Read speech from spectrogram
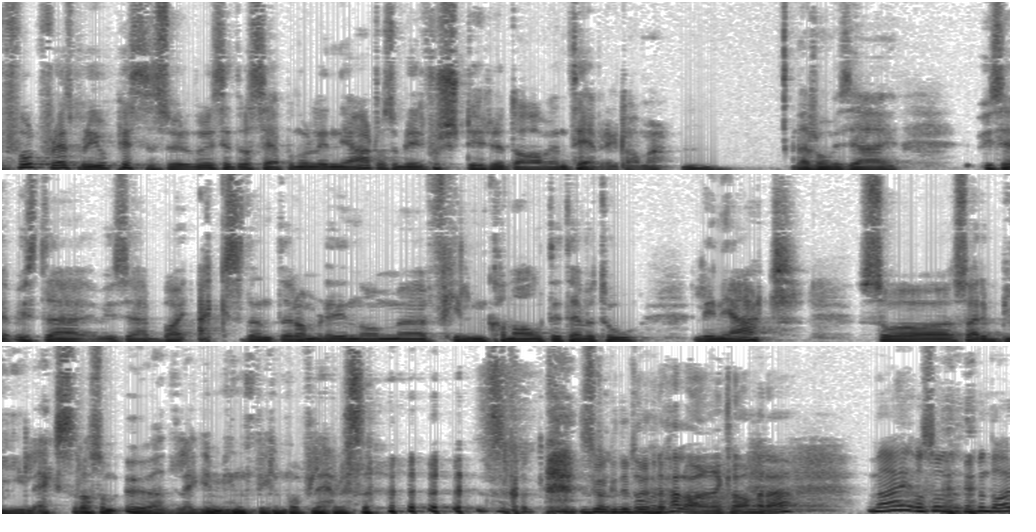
Folk flest blir jo pissesure når de sitter og ser på noe lineært, og så blir de forstyrret av en TV-reklame. Mm. Det er sånn hvis jeg, hvis, jeg, hvis, det, hvis jeg by accident ramler innom eh, filmkanalen til TV 2 lineært, så, så er det Bilekstra som ødelegger min filmopplevelse. så skal, så skal ikke du Da vil heller ha en reklame der? Nei, altså, men da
